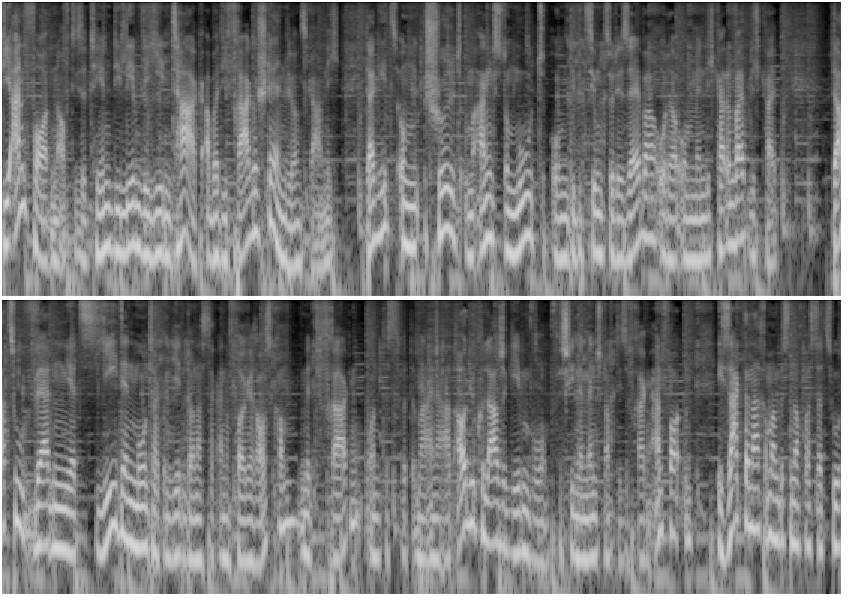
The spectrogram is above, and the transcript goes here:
die Antworten auf diese Themen, die leben wir jeden Tag, aber die Frage stellen wir uns gar nicht. Da geht es um Schuld, um Angst, um Mut, um die Beziehung zu dir selber oder um Männlichkeit und Weiblichkeit. Dazu werden jetzt jeden Montag und jeden Donnerstag eine Folge rauskommen mit Fragen und es wird immer eine Art Audiokollage geben, wo verschiedene Menschen auf diese Fragen antworten. Ich sage danach immer ein bisschen noch was dazu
